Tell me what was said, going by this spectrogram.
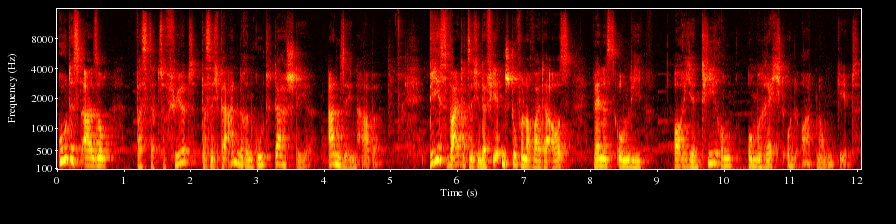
Gut ist also, was dazu führt, dass ich bei anderen gut dastehe, Ansehen habe. Dies weitet sich in der vierten Stufe noch weiter aus, wenn es um die Orientierung um Recht und Ordnung geht.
